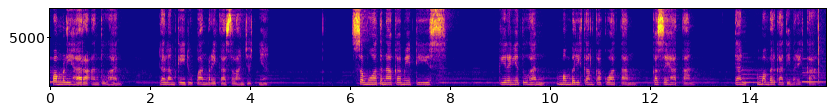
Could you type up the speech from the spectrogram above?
pemeliharaan Tuhan dalam kehidupan mereka selanjutnya. Semua tenaga medis, kiranya Tuhan memberikan kekuatan, kesehatan, dan memberkati mereka.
